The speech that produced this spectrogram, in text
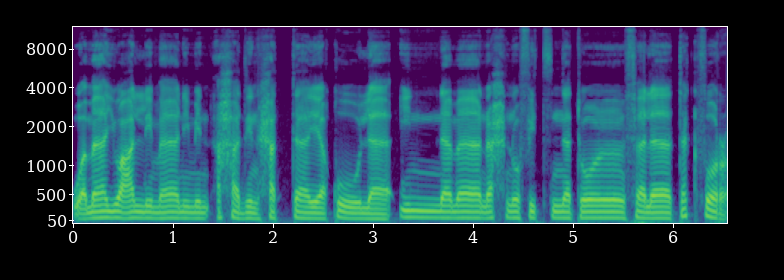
وما يعلمان من أحد حتى يقولا إنما نحن فتنة فلا تكفر.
